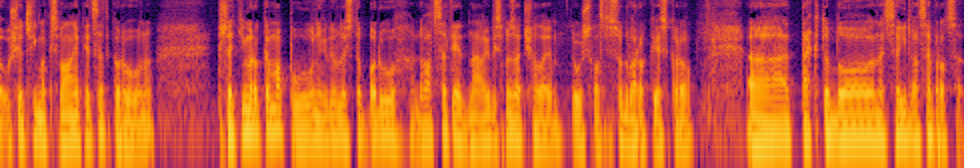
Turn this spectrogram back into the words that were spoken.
uh, ušetří maximálně 500 korun. Před tím rokem a půl, někdy v listopadu 21, kdy jsme začali, to už vlastně jsou dva roky skoro, tak to bylo necelých 20%,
